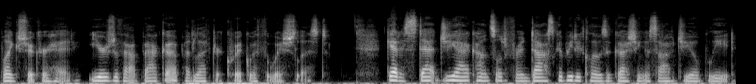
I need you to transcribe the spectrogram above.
Blank shook her head. Years without backup had left her quick with the wish list. Get a stat GI consult for endoscopy to close a gushing esophageal bleed.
